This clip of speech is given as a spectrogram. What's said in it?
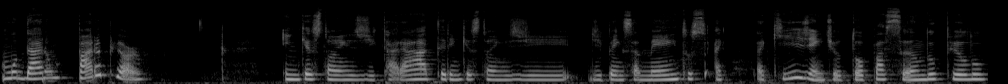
mudaram para pior. Em questões de caráter, em questões de, de pensamentos. Aqui, gente, eu tô passando pelo,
